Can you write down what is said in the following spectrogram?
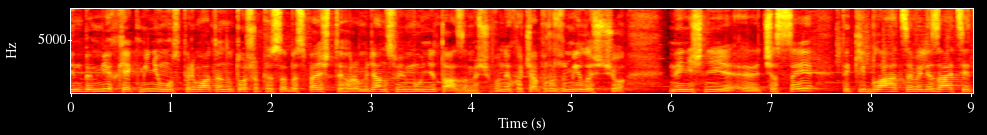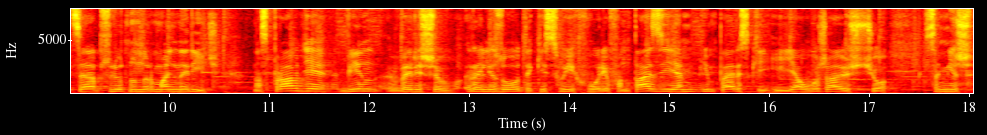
Він би міг як мінімум спрямувати на те, щоб забезпечити громадян своїми унітазами, щоб вони хоча б розуміли, що нинішні е, часи такі блага цивілізації це абсолютно нормальна річ. Насправді він вирішив реалізовувати якісь свої хворі фантазії імперські, і я вважаю, що самі ж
